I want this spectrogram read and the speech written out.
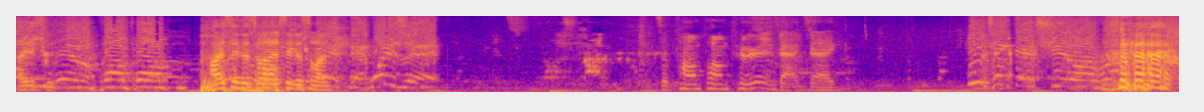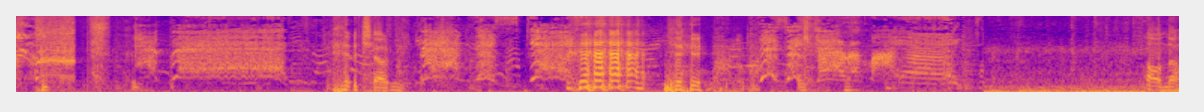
I, just, I see this one. I see this one. What is it? It's a pom pom purr and bag bag. You take that shit off. right? Chowder. oh no.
